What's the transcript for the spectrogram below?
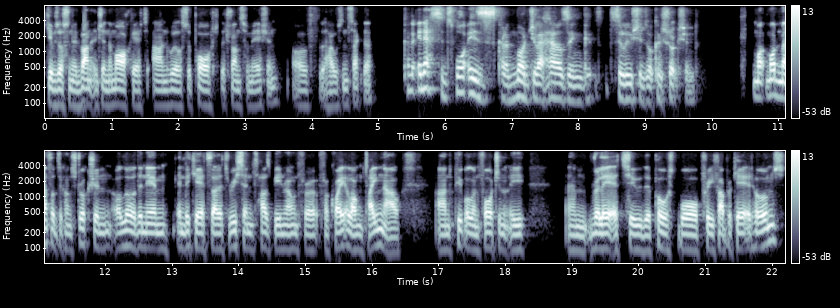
gives us an advantage in the market and will support the transformation of the housing sector. Kind of in essence, what is kind of modular housing solutions or construction? modern methods of construction, although the name indicates that it's recent, has been around for, for quite a long time now. And people, unfortunately, um, related to the post-war prefabricated homes.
